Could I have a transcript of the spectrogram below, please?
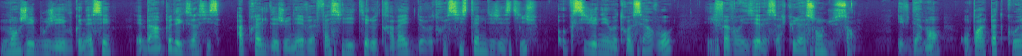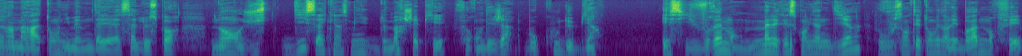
Manger, bouger, vous connaissez eh bien, un peu d'exercice après le déjeuner va faciliter le travail de votre système digestif, oxygéner votre cerveau et favoriser la circulation du sang. Évidemment, on ne parle pas de courir un marathon ni même d'aller à la salle de sport. Non, juste 10 à 15 minutes de marche à pied feront déjà beaucoup de bien. Et si vraiment, malgré ce qu'on vient de dire, vous vous sentez tomber dans les bras de Morphée,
